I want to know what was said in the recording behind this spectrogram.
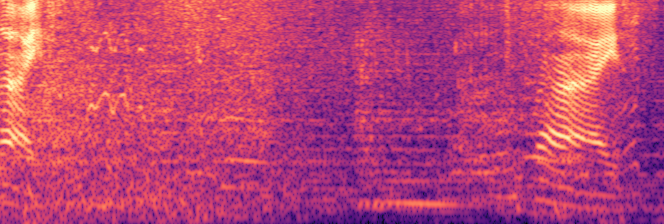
Nice. Nice.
